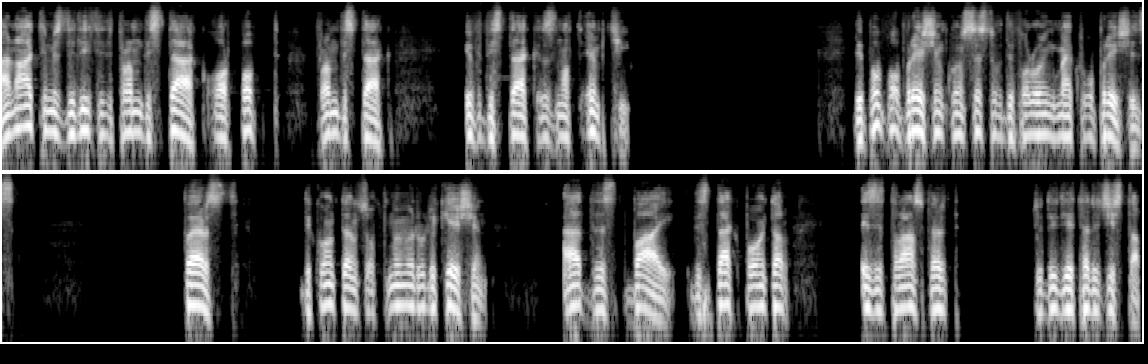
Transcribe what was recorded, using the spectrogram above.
An item is deleted from the stack or popped from the stack if the stack is not empty. The pop operation consists of the following macro operations. First, the contents of memory location addressed by the stack pointer is transferred to the data register.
